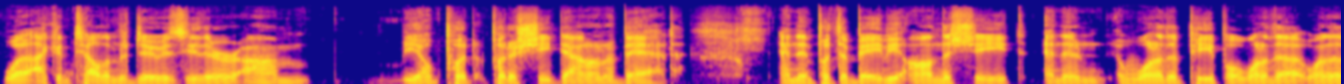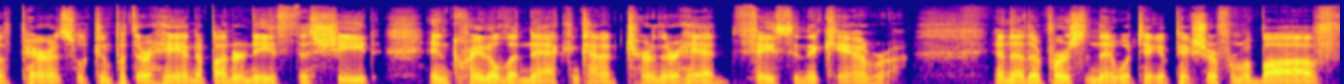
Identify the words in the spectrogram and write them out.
What I can tell them to do is either um, you know put put a sheet down on a bed and then put the baby on the sheet and then one of the people one of the one of the parents can put their hand up underneath the sheet and cradle the neck and kind of turn their head facing the camera and the other person then would take a picture from above,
